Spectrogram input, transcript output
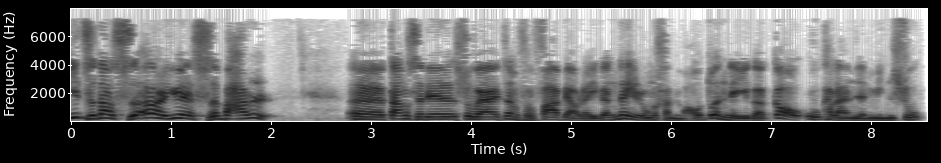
一直到十二月十八日，呃，当时的苏维埃政府发表了一个内容很矛盾的一个告乌克兰人民书。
